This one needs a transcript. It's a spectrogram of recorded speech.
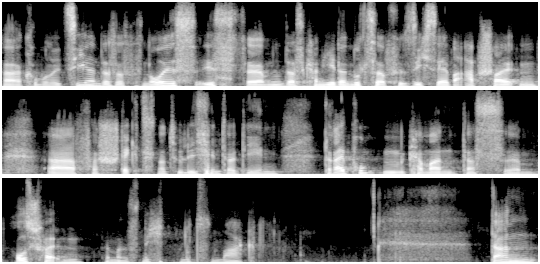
äh, kommunizieren, dass das was Neues ist. Ähm, das kann jeder Nutzer für sich selber abschalten. Äh, versteckt natürlich hinter den drei Punkten kann man das ähm, ausschalten, wenn man es nicht nutzen mag. Dann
